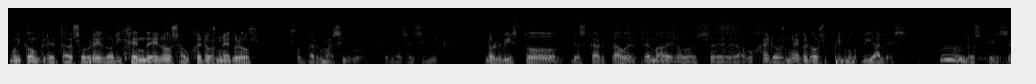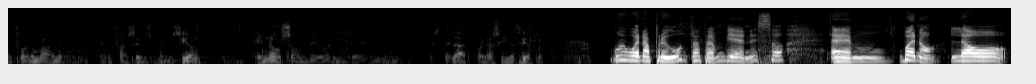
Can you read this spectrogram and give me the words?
muy concreta sobre el origen de los agujeros negros supermasivos, que no sé si... No le he visto descartado el tema de los eh, agujeros negros primordiales, Mm. los que se forman en, en fase de expansión, que no son de origen estelar, por así decirlo. Muy buena pregunta también. Eso, em, bueno, lo-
